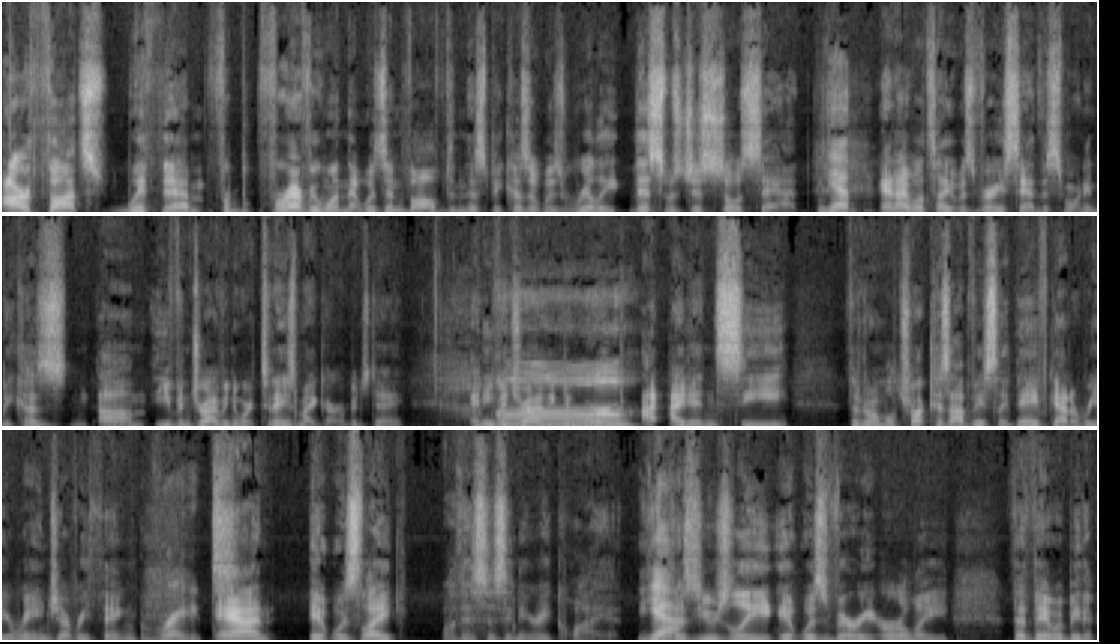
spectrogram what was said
our thoughts with them for for everyone that was involved in this because it was really this was just so sad. Yep. And I will tell you, it was very sad this morning because um, even driving to work, today's my garbage day. And even driving to work, I, I didn't see the normal truck because obviously they've got to rearrange everything. Right. And it was like, well, this is an eerie quiet. Yeah. Because usually it was very early that they would be there.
